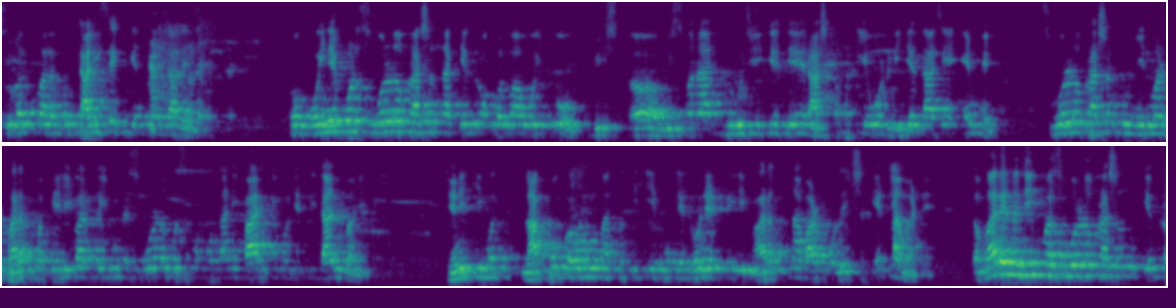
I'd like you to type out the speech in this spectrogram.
સુરતમાં લગભગ ચાલીસેક કેન્દ્રો ચાલે છે. તો કોઈને પણ સુવર્ણ પ્રાશનના કેન્દ્રો ખોલવા હોય તો વિશ્વનાથ ગુરુજી કે જે રાષ્ટ્રપતિ એવોર્ડ વિજેતા છે, એમને સુવર્ણ પ્રાશનનું નિર્માણ ભારતમાં પહેલીવાર કર્યું અને સુવર્ણ ભસ્મ પોતાની બાર કિલો જેટલી દાનમાં. જેની કિંમત લાખો કરોડોમાં થતી હતી એ પોતે ડોનેટ કરી ભારતના બાળકો લઈ શકે એટલા માટે. તમારે નજીકમાં સુવર્ણ પ્રાશનનું કેન્દ્ર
